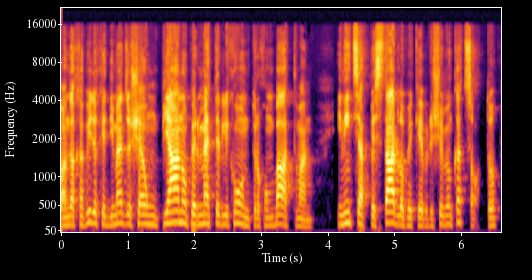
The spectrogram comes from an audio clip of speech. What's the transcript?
quando ha capito che di mezzo c'è un piano per metterli contro con Batman, inizia a pestarlo perché riceve un cazzotto,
